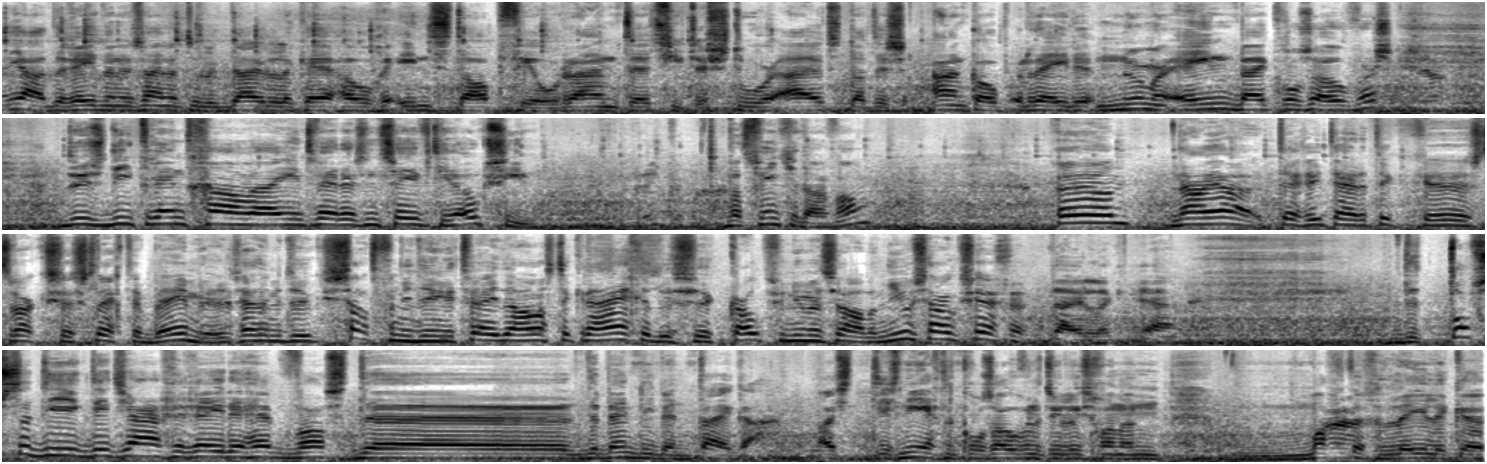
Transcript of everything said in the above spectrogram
Ja, de redenen zijn natuurlijk duidelijk. Hè. Hoge instap, veel ruimte, het ziet er stoer uit. Dat is aankoopreden nummer 1 bij crossovers. Ja. Dus die trend gaan wij in 2017 ook zien. Wat vind je daarvan? Um, nou ja, tegen die tijd dat ik uh, straks uh, slechter been ben, zijn er natuurlijk zat van die dingen tweedehands te krijgen. Dus uh, koop ze nu met z'n allen nieuw, zou ik zeggen. Duidelijk, ja. De topste die ik dit jaar gereden heb was de, de Bentley Bentayga. Als, het is niet echt een crossover natuurlijk, het is gewoon een machtig lelijke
